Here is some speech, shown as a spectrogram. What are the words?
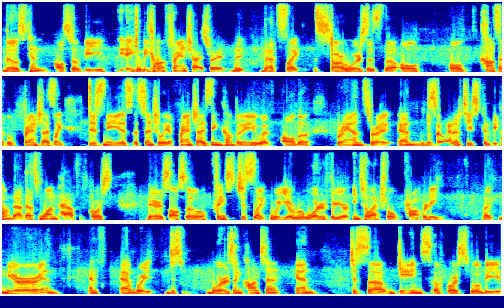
those can also be it can become a franchise right? That's like star wars is the old old concept of franchise. Like disney is essentially a franchising company with all the brands right? And mm-hmm. so nfts could become that. That's one path of course. There's also things just like where you're rewarded for your intellectual property like mirror and and and where just words and content and just uh, games, of course, will be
